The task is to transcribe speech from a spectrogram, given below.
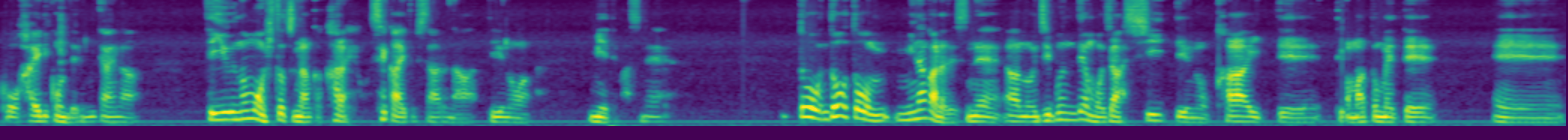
こう入り込んでるみたいなっていうのも一つなんかから世界としてあるなっていうのは見えてますね。と、どうと見ながらですね、あの、自分でも雑誌っていうのを書いて、ていうかまとめて、えー、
